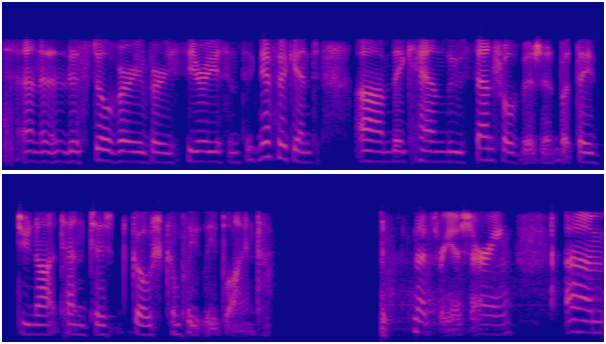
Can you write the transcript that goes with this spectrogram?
and it is still very, very serious and significant, um, they can lose central vision, but they do not tend to go completely blind. That's reassuring. Um,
